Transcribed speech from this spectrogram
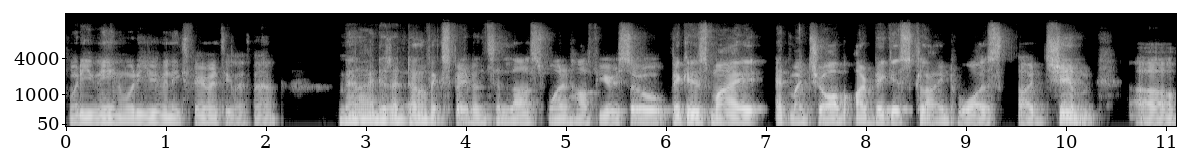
what do you mean? What are you even experimenting with, man? man i did a ton of experiments in the last one and a half years so because my at my job our biggest client was a gym uh,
